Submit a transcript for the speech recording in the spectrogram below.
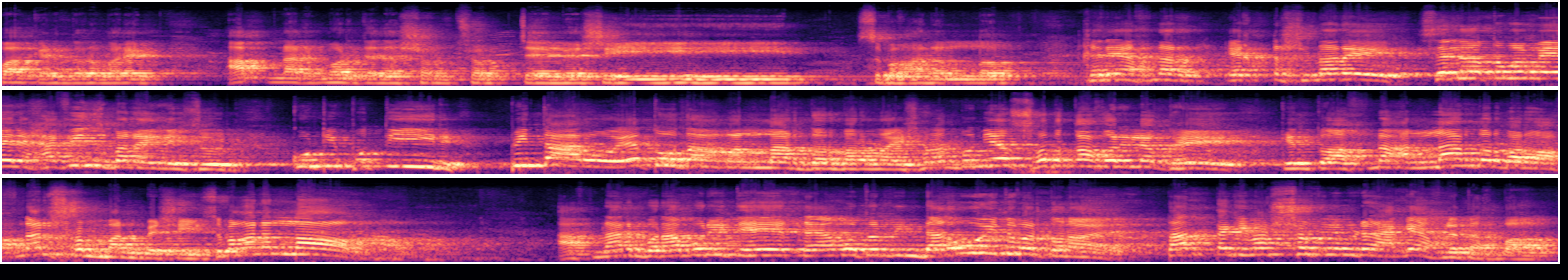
পাকের দরবারে আপনার মর্যাদা সব- সবচেয়ে বেশি। সুবহানাল্লাহ। এখানে আপনার একটা সোনারে ছেলে অথবা মেয়ের হাফিজ বানাই দিয়েছুন। কোটিপতির পিতারও এত দাম আল্লাহর দরবার নাই। সারা দুনিয়া সদকা করিল হে কিন্তু আপনার আল্লাহর দরবারও আপনার সম্মান বেশি। সুবহানাল্লাহ। আপনার বরাবরিতে কেয়ামতের দিন দাঁড়াও হইতে পারতো না। তার থেকে পাঁচশো কিলোমিটার আগে আপনি থাকবা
